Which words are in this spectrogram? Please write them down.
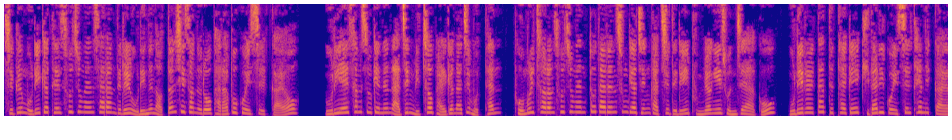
지금 우리 곁에 소중한 사람들을 우리는 어떤 시선으로 바라보고 있을까요? 우리의 삶 속에는 아직 미처 발견하지 못한 보물처럼 소중한 또 다른 숨겨진 가치들이 분명히 존재하고 우리를 따뜻하게 기다리고 있을 테니까요.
